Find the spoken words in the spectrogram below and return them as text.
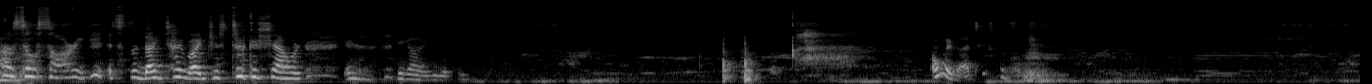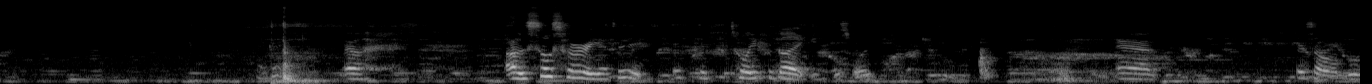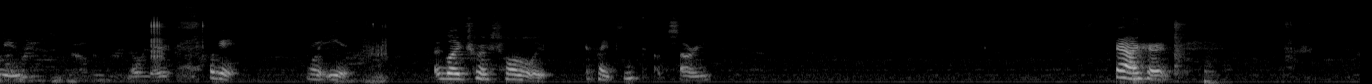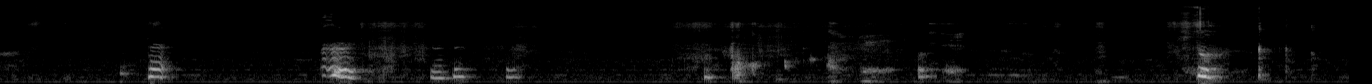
I'm so sorry. It's the nighttime. I just took a shower and I got an itchy. Oh my god, text message. Okay. Uh, I'm so sorry. I think I totally forgot to eat this one. And here's our movie. Okay, I'm. I'm gonna try swallow it. If I puke, I'm sorry. Yeah, I tried. Stop.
